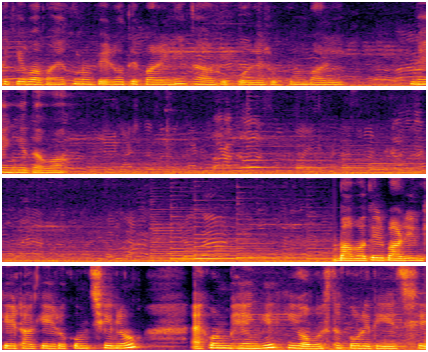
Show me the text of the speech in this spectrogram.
থেকে বাবা এখনও বের হতে পারেনি, তার উপর এরকম বাড়ি ভেঙে দেওয়া। বাবাদের বাড়ির গেট আগে এরকম ছিল। এখন ভেঙে কি অবস্থা করে দিয়েছে।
